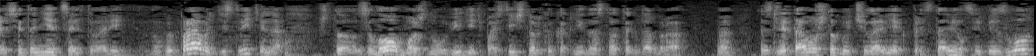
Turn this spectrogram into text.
То есть это не цель творения. Но вы правы, действительно, что зло можно увидеть, постичь только как недостаток добра. Да? То есть для того, чтобы человек представил себе зло,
